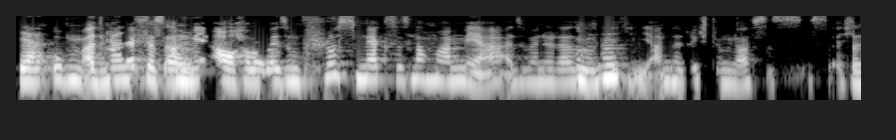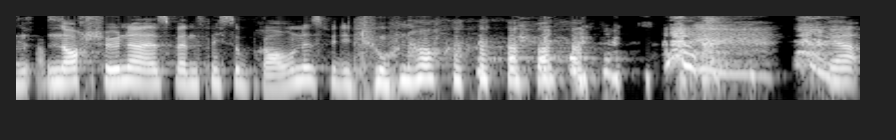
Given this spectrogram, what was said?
ja, oben. Also man merkt das am Meer auch, aber bei so einem Fluss merkst du es nochmal mehr. Also wenn du da so mhm. in die andere Richtung läufst, ist, ist echt krass. noch schöner ist, wenn es nicht so braun ist wie die Donau. ja.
